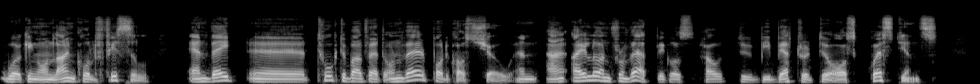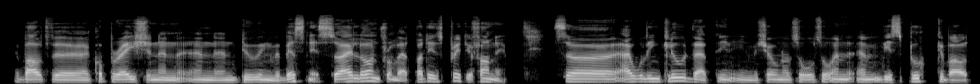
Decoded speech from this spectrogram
working online called Fizzle. And they uh, talked about that on their podcast show, and I, I learned from that because how to be better to ask questions about the cooperation and, and, and doing the business. So I learned from that, but it's pretty funny. So I will include that in, in the show notes also and, and this book about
